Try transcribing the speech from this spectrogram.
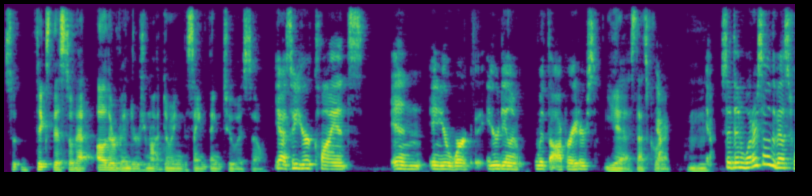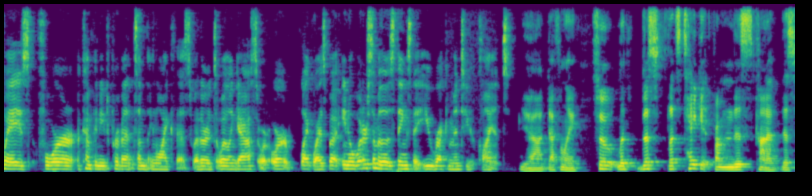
so fix this so that other vendors are not doing the same thing to us. So yeah, so your clients in in your work, you're dealing with the operators. Yes, that's correct. Mm-hmm. Yeah. So then, what are some of the best ways for a company to prevent something like this, whether it's oil and gas or, or likewise? But you know, what are some of those things that you recommend to your clients? Yeah, definitely. So let's let's let's take it from this kind of this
